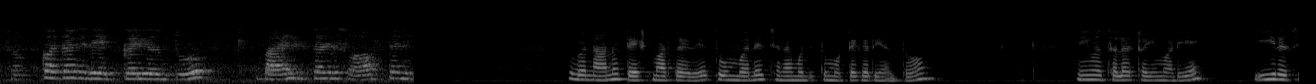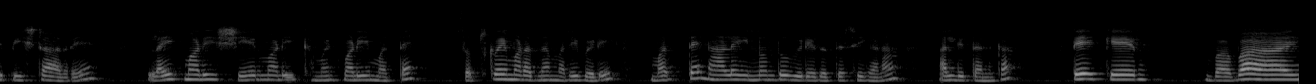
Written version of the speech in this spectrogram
ಸಕ್ಕತ್ತಾಗಿದೆ ಕರಿ ಅಂತೂ. ಬಾಯಲ್ಲಿ ಸಾಫ್ಟ್ ಆಗಿದೆ ಇವಾಗ ನಾನು ಟೇಸ್ಟ್ ಮಾಡ್ತಾ ಇದ್ದೆ. ತುಂಬಾ ಚೆನ್ನಾಗಿ ಬಂದಿತ್ತು ಮೊಟ್ಟೆ ಕರಿ ಅಂತೂ. ನೀವೊಂದು ಸಲ ಟ್ರೈ ಮಾಡಿ. ಈ ರೆಸಿಪಿ ಇಷ್ಟ ಆದರೆ ಲೈಕ್ ಮಾಡಿ ಶೇರ್ ಮಾಡಿ ಕಮೆಂಟ್ ಮಾಡಿ ಮತ್ತು ಸಬ್ಸ್ಕ್ರೈಬ್ ಮಾಡೋದನ್ನ ಮರಿಬೇಡಿ. ಮತ್ತೆ ನಾಳೆ ಇನ್ನೊಂದು ವಿಡಿಯೋ ಜೊತೆ ಸಿಗೋಣ. ಅಲ್ಲಿ ತನಕ ಟೇಕ್ ಕೇರ್ ಬಾಯ್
